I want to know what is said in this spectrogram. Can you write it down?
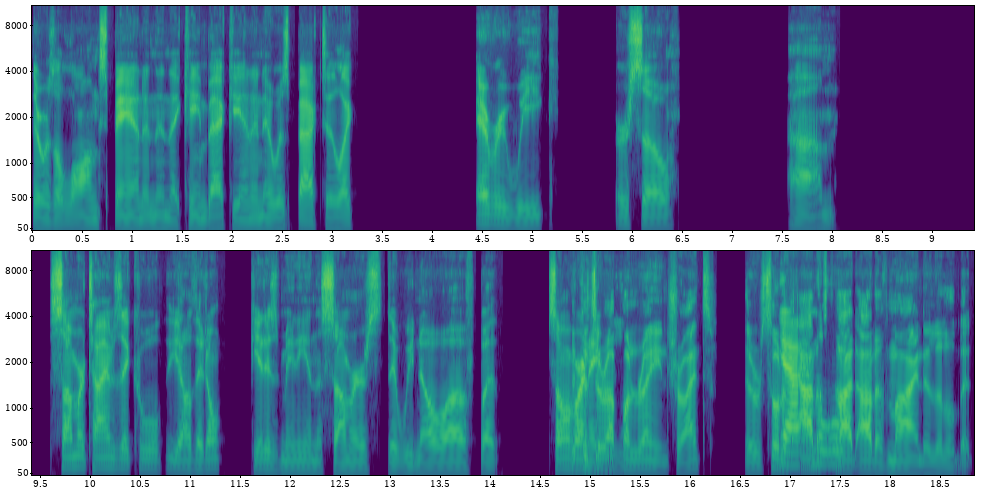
there was a long span, and then they came back in, and it was back to like every week or so. Um, summer times they cool, you know, they don't get as many in the summers that we know of, but some of our Because they're up on range, right? They're sort Yeah, of out of sight, out of mind a little bit.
